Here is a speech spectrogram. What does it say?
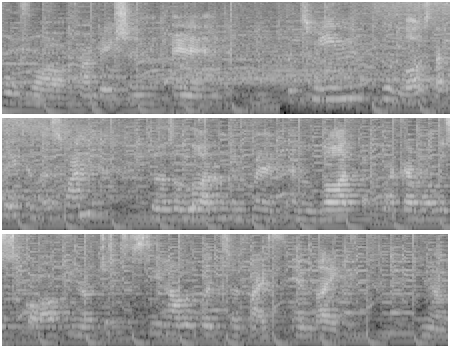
Bourjois foundation and between the last update and this one there was a lot of movement and a lot like I wore the scarf you know just to see how it would suffice in like you know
